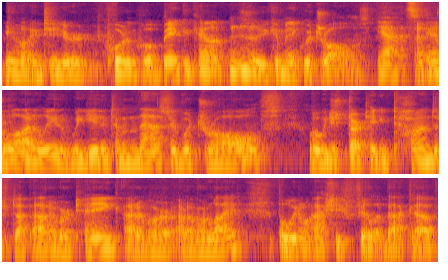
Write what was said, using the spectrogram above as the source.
you know, into your quote unquote bank account so you can make withdrawals. Mm-hmm. Yeah, that's I think a lot of leaders we get into massive withdrawals where we just start taking tons of stuff out of our tank, out of our out of our life, but we don't actually fill it back up.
